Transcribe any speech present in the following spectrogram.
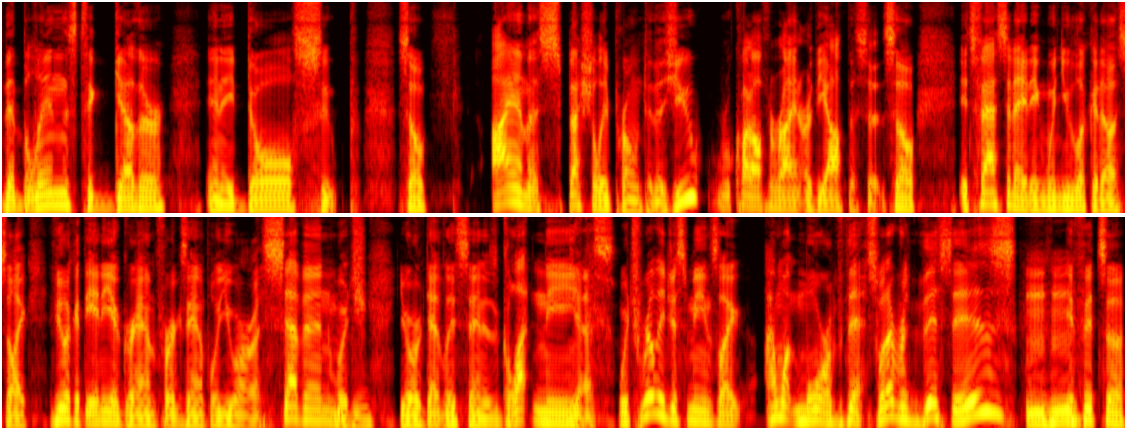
that blends together in a dull soup. So I am especially prone to this. You quite often, Ryan, are the opposite. So it's fascinating when you look at us. So, like, if you look at the Enneagram, for example, you are a 7 which Mhm. your deadly sin is gluttony Yes. which really just means like I want more of this. Whatever this is, Mm-hmm. if it's a,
